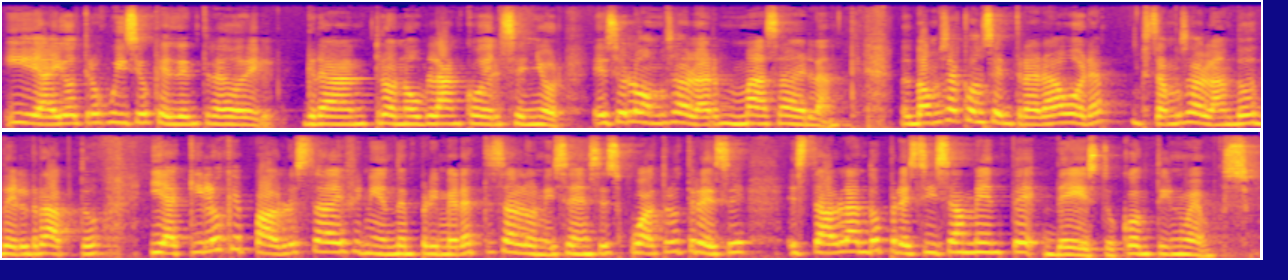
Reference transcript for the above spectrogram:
y hay otro juicio que es dentro del gran trono blanco del Señor. Eso lo vamos a hablar más adelante. Nos vamos a concentrar ahora, estamos hablando del rapto, y aquí lo que Pablo está definiendo en 1 Tesalonicenses 4:13 está hablando precisamente de esto. Continuemos.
